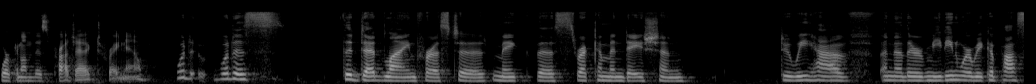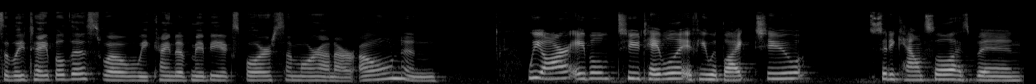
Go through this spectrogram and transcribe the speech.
working on this project right now. What, what is the deadline for us to make this recommendation? Do we have another meeting where we could possibly table this? While we kind of maybe explore some more on our own and, We are able to table it if you would like to. City council has been,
